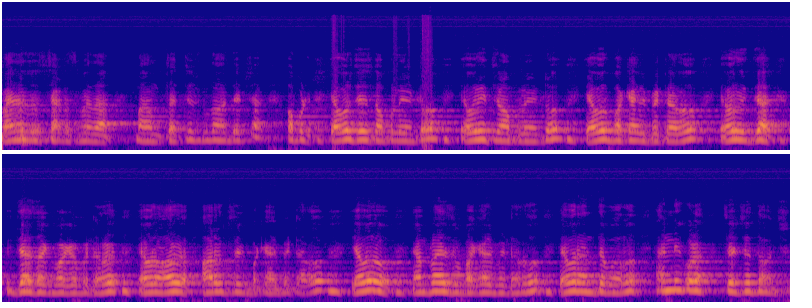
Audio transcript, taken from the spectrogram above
ఫైనాన్షియల్ స్టేటస్ మీద మనం చర్చించుకుందాం అధ్యక్ష. అప్పుడు ఎవరు చేసిన అప్పులు ఏంటో ఎవరు ఇచ్చిన అప్పులు ఏంటో ఎవరు బకాయిలు పెట్టారో ఎవరు విద్యా విద్యాశాఖ బకాయిలు పెట్టారో ఎవరు ఆరో- ఆరోగ్యశ్రీకి బకాయిలు పెట్టారో ఎవరు ఎంప్లాయీస్కి బకాయిలు పెట్టారో ఎవరు ఎంత ఇవ్వాలో అన్నీ కూడా చర్చిద్దామచ్చు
